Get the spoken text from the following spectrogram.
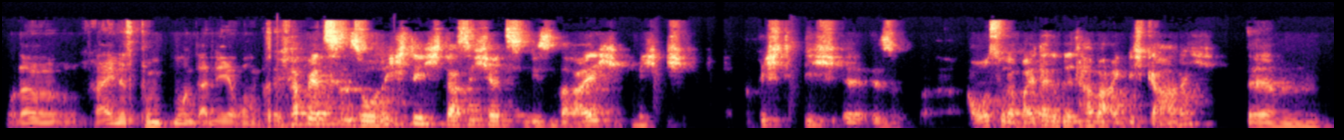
Oder reines Pumpen und Ernährung? Also ich habe jetzt so richtig, dass ich jetzt in diesem Bereich mich richtig äh, aus- oder weitergebildet habe, eigentlich gar nicht. Ähm,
